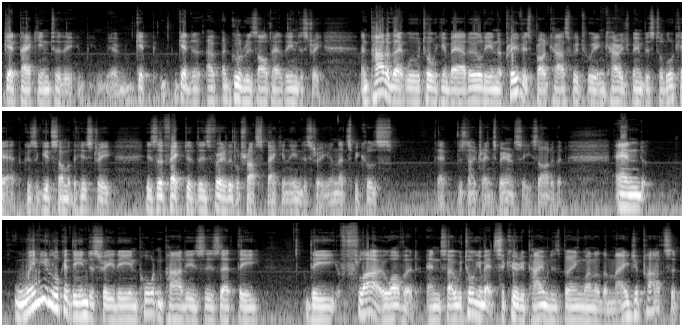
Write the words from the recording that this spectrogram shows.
get back into the get get a, a good result out of the industry. And part of that we were talking about earlier in the previous broadcast, which we encourage members to look at because it gives some of the history, is the fact that there's very little trust back in the industry, and that's because yeah, there's no transparency side of it. And when you look at the industry, the important part is is that the the flow of it, and so we're talking about security payment as being one of the major parts that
